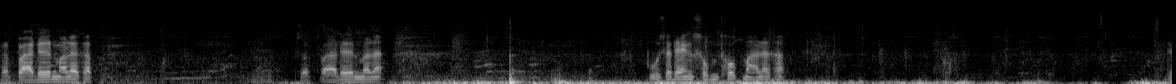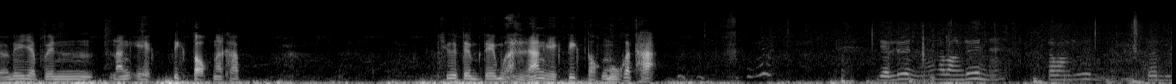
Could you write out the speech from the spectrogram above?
สัตว์ป่าเดินมาแล้วครับ สัตว์ป่าเดินมาแล้ว ผู้แสดงสมทบมาแล้วครับ เดี๋ยวนี้จะเป็นนางเอกติ๊กตอกนะครับ ชื่อเต็มๆเหมือนนางเอกติ๊กตอกหมูกระทะ เดี๋ยวลื่นนะ ระวังลื่นนะ ระวังลื่นเดินดี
